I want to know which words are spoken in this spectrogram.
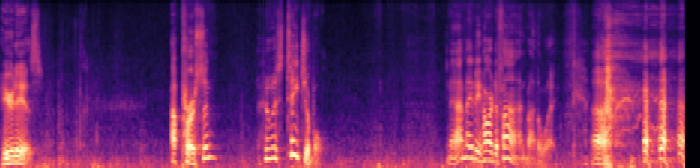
Here it is. A person who is teachable. Now, that may be hard to find, by the way, uh,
